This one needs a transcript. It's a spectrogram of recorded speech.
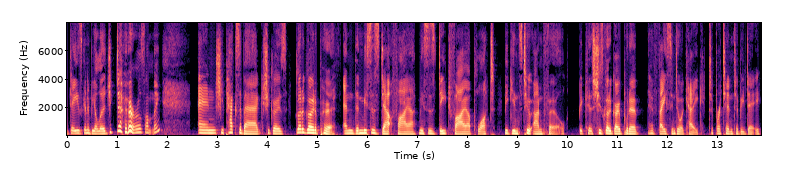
Dee's gonna be allergic to her or something. And she packs a bag. She goes, Gotta go to Perth. And the Mrs. Doubtfire, Mrs. Deetfire plot begins to unfurl because she's got to go put her, her face into a cake to pretend to be Dee.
